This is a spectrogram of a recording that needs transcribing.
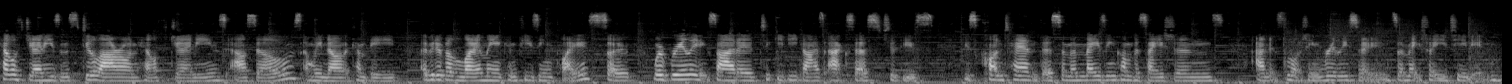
health journeys and still are on health journeys ourselves, and we know it can be a bit of a lonely and confusing place. So we're really excited to give you guys access to this this content. There's some amazing conversations, and it's launching really soon. So make sure you tune in.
